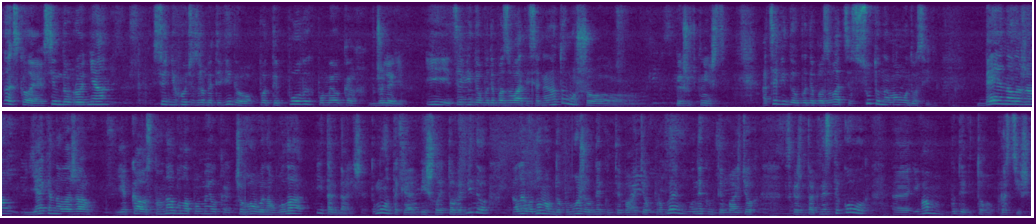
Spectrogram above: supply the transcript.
Так, колеги, всім доброго дня. Сьогодні хочу зробити відео по типових помилках бджолярів. І це відео буде базуватися не на тому, що пишуть книжці, а це відео буде базуватися суто на моєму досвіді. Де я налажав, як я налажав, яка основна була помилка, чого вона була і так далі. Тому таке більш лайтове відео, але воно вам допоможе уникнути багатьох проблем, уникнути багатьох, скажімо так, нестиковок, е, і вам буде від того простіше.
